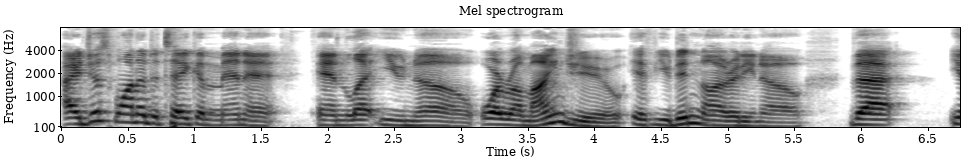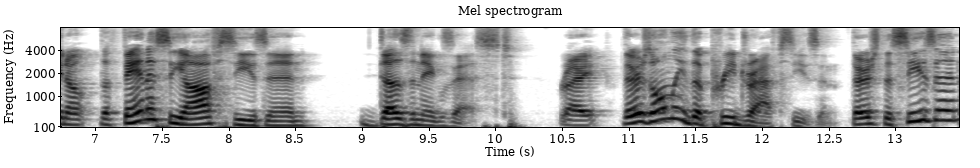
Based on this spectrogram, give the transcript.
I just wanted to take a minute and let you know, or remind you, if you didn't already know, that, you know, the fantasy off season doesn't exist right? There's only the pre draft season. There's the season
